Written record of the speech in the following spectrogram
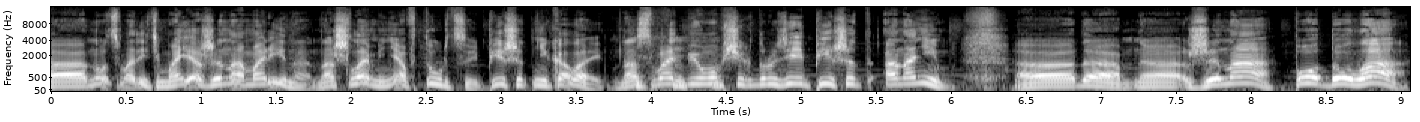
А, ну вот смотрите, моя жена Марина нашла меня в Турции, пишет Николай. На свадьбе общих друзей пишет аноним. А, да, а, жена подола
